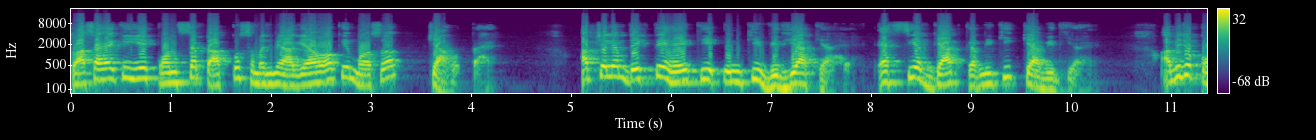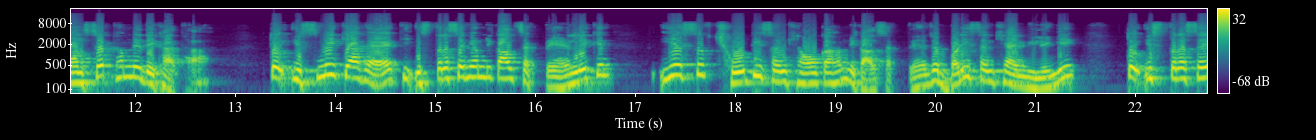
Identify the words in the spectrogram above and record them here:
तो आशा है कि ये कॉन्सेप्ट आपको समझ में आ गया होगा कि मौसम क्या होता है। अब चलिए हम देखते हैं कि इनकी विधियाँ क्या है। एच ज्ञात करने की क्या विधियाँ है। अभी जो कॉन्सेप्ट हमने देखा था तो इसमें क्या है कि इस तरह से भी हम निकाल सकते हैं, लेकिन ये सिर्फ़ छोटी संख्याओं का हम निकाल सकते हैं। जब बड़ी संख्याएँ मिलेंगी तो इस तरह से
